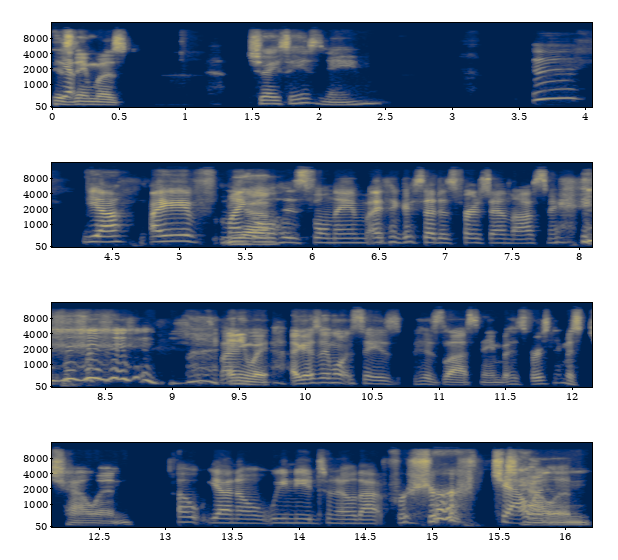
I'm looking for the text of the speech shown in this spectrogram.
His Yep. name was should I say his name? Mm, yeah, I gave Michael Yeah. his full name. I think I said his first and last name. anyway, I guess I won't say his, his last name, but his first name is Challen. oh yeah, no, we need to know that for sure. Challen. Challen.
